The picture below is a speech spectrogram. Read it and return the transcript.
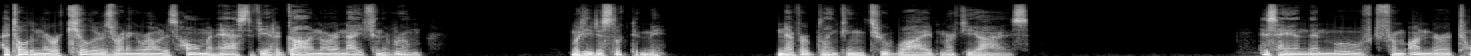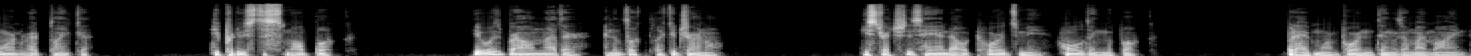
I told him there were killers running around his home and asked if he had a gun or a knife in the room. But he just looked at me never blinking through wide, murky eyes. His hand then moved from under a torn red blanket. He produced a small book. It was brown leather and it looked like a journal. He stretched his hand out towards me, holding the book. But I had more important things on my mind.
